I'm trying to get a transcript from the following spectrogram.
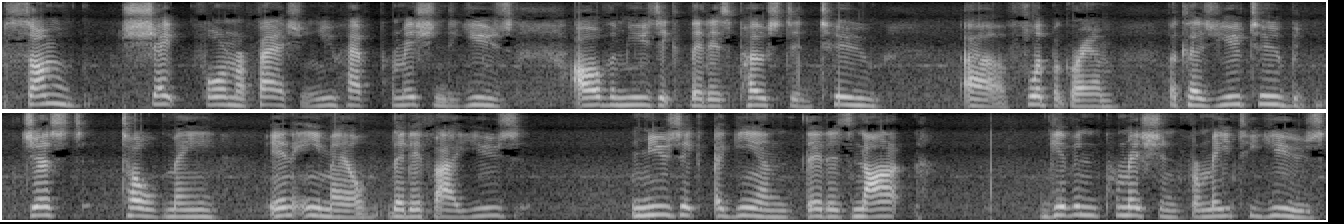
some shape, form, or fashion you have permission to use all the music that is posted to uh, Flipagram because YouTube just told me in email that if I use music again that is not given permission for me to use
